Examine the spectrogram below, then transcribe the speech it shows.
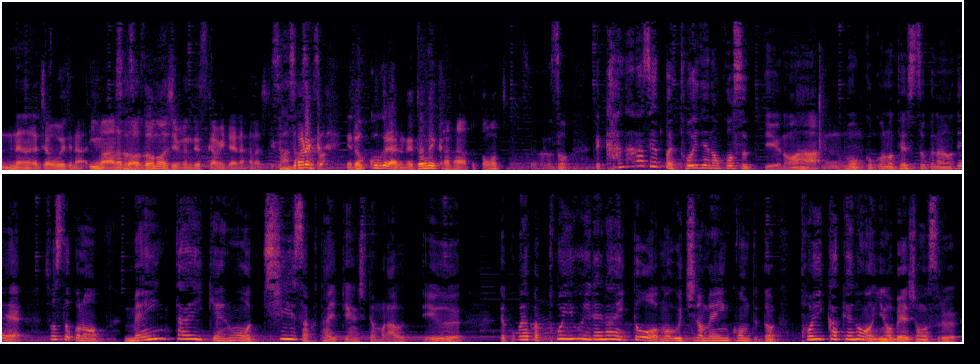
なんかじゃあ覚えてない。今あなたはどの自分ですかみたいな話で。どれか、6個ぐらいあるんでどれかなとか思っちゃうんですよ、ね。そう。で、必ずやっぱり問いで残すっていうのは、うんもうここの鉄則なので、そうするとこのメイン体験を小さく体験してもらうっていう、で、ここやっぱ問いを入れないと、もううちのメインコンテンツの問いかけのイノベーションをする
